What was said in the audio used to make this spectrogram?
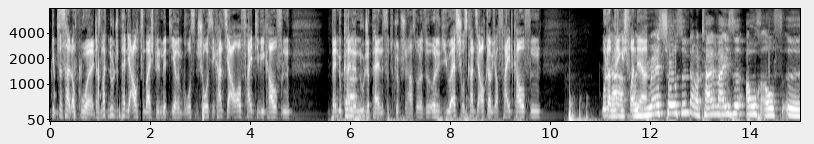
gibt es das halt auf World. Das macht New Japan ja auch zum Beispiel mit ihren großen Shows. Die kannst du ja auch auf Fight TV kaufen, wenn du keine ja. New Japan Subscription hast oder so. Oder die US-Shows kannst du ja auch, glaube ich, auf Fight kaufen. Unabhängig ja, von der. Die US-Shows sind aber teilweise auch auf äh,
